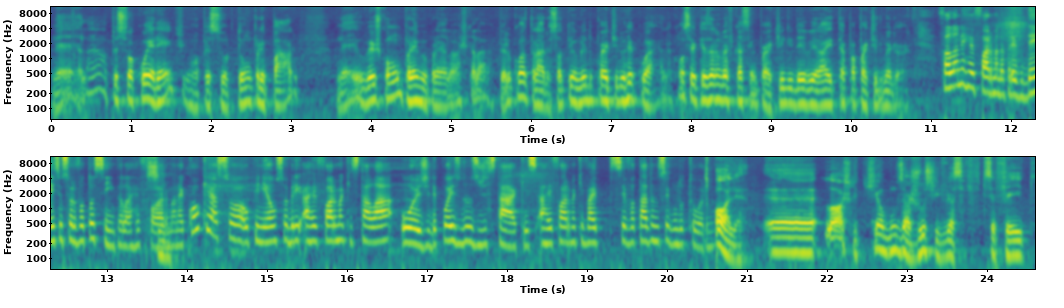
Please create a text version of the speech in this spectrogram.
Né? Ela é uma pessoa coerente, uma pessoa que tem um preparo, né? Eu vejo como um prêmio para ela. Eu acho que ela, pelo contrário, só tenho medo do partido recuar. Ela com certeza não vai ficar sem partido e deverá ir até para partido melhor. Falando em reforma da Previdência, o senhor votou sim pela reforma, sim. né? Qual que é a sua opinião sobre a reforma que está lá hoje, depois dos destaques, a reforma que vai ser votada no segundo turno? Olha, é, lógico que tinha alguns ajustes que devia ser feito.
